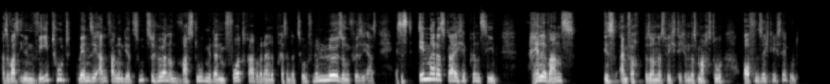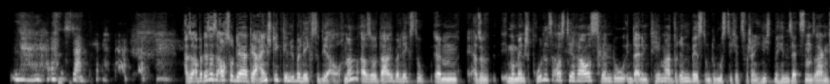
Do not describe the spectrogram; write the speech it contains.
also was ihnen wehtut, wenn sie anfangen, dir zuzuhören und was du mit deinem Vortrag oder deiner Präsentation für eine Lösung für sie hast. Es ist immer das gleiche Prinzip. Relevanz ist einfach besonders wichtig. Und das machst du offensichtlich sehr gut. Danke. Also, aber das ist auch so der, der Einstieg, den überlegst du dir auch, ne? Also da überlegst du, ähm, also im Moment sprudelt aus dir raus, wenn du in deinem Thema drin bist und du musst dich jetzt wahrscheinlich nicht mehr hinsetzen und sagen,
